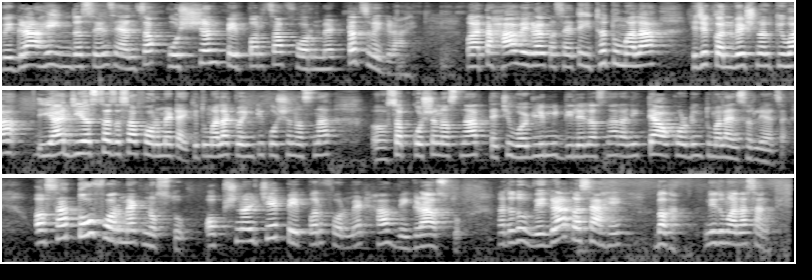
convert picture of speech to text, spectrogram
वेगळा आहे इन द सेन्स यांचा क्वेश्चन पेपरचा फॉर्मॅटच वेगळा आहे. मग आता हा वेगळा कसा आहे? तर इथं तुम्हाला हे जे कन्व्हेशनल किंवा या जी एसचा जसा फॉर्मॅट आहे की तुम्हाला ट्वेंटी क्वेश्चन असणार सब क्वेश्चन असणार त्याची वर्ड लिमिट दिलेलं असणार आणि त्या अकॉर्डिंग तुम्हाला ॲन्सर लिहायचा आहे. असा तो फॉर्मॅट नसतो. ऑप्शनलचे पेपर फॉर्मॅट हा वेगळा असतो. आता तो वेगळा कसा आहे? बघा मी तुम्हाला सांगते.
